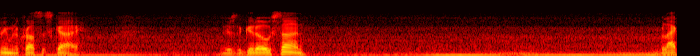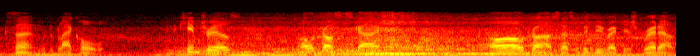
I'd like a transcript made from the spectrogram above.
Streaming across the sky. There's the good old sun. The black sun with the black hole. And the chemtrails all across the sky. All across. That's what they do right there. Spread out.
